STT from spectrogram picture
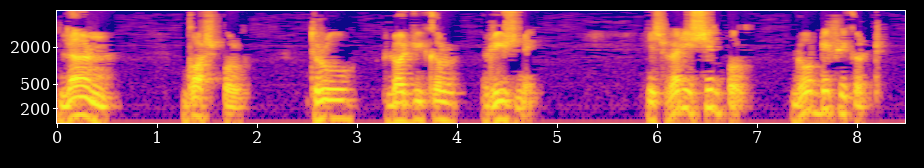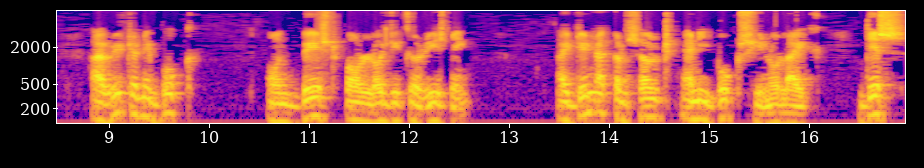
learn gospel through logical reasoning. It's very simple, no difficult. I've written a book on based upon logical reasoning. I did not consult any books, you know, like this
